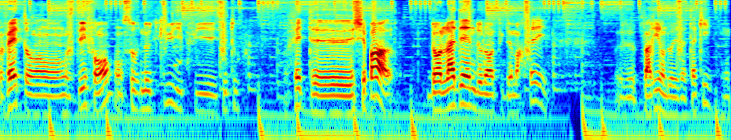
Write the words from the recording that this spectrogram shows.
en fait on se défend, on sauve notre cul et puis c'est tout. En fait, euh, je sais pas, dans l'ADN de l'Olympique de Marseille, euh, Paris on doit les attaquer, on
